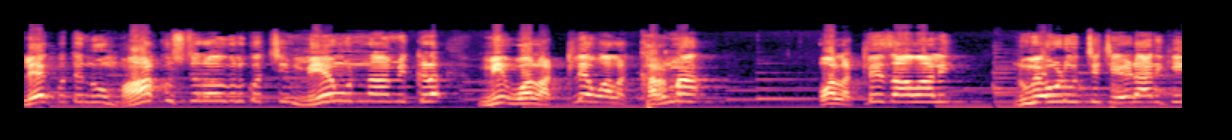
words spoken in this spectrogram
లేకపోతే నువ్వు మా కుష్ఠరోగులకు వచ్చి మేమున్నాం ఇక్కడ మే వాళ్ళు అట్లే వాళ్ళ కర్మ వాళ్ళు అట్లే చావాలి నువ్వెవడు వచ్చి చేయడానికి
